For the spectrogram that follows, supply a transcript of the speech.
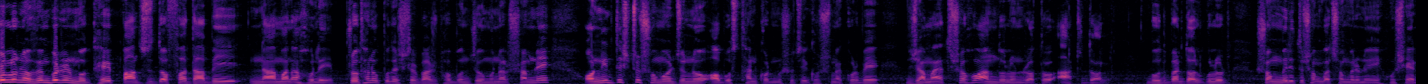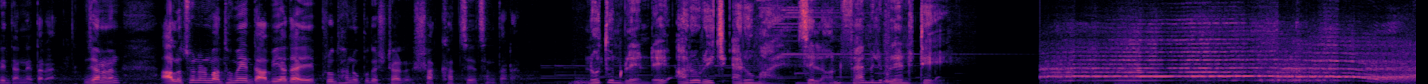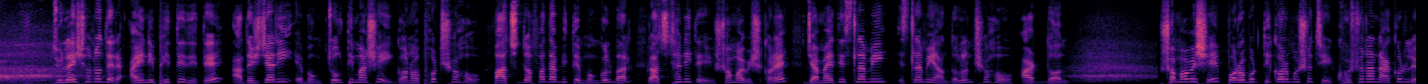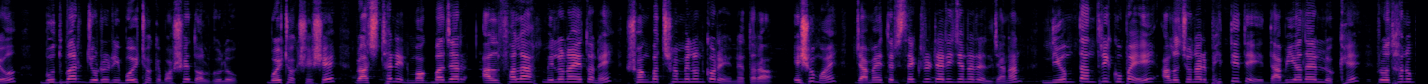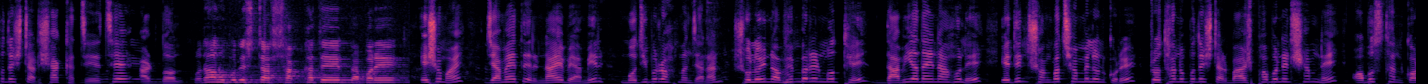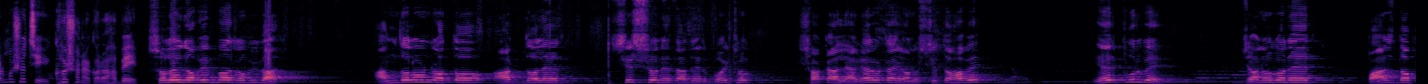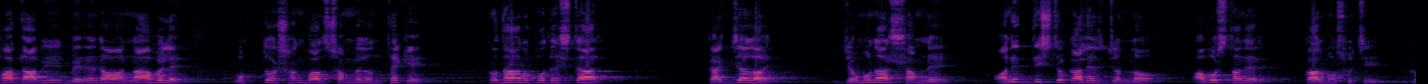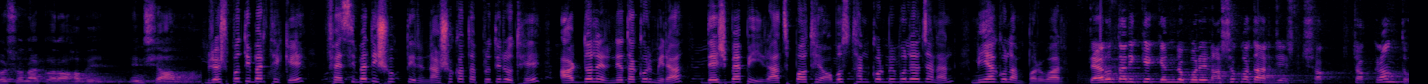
ষোলো নভেম্বরের মধ্যে পাঁচ দফা দাবি না মানা হলে প্রধান উপদেষ্টার বাসভবন যমুনার সামনে অনির্দিষ্ট সময়ের জন্য অবস্থান কর্মসূচি ঘোষণা করবে জামায়াত সহ আন্দোলনরত আট দল। বুধবার দলগুলোর সম্মিলিত সংবাদ সম্মেলনে হুঁশিয়ারি দেন নেতারা। জানান, আলোচনার মাধ্যমে দাবি আদায়ে প্রধান উপদেষ্টার সাক্ষাৎ চেয়েছেন তারা। নতুন ব্লেন্ডে আরও রিচ অ্যারোমায়, সেলন, ফ্যামিলি ব্লেন্ড টে। জুলাই সনদের আইনি ভিত্তি দিতে আদেশ জারি এবং চলতি মাসেই গণভোট সহ পাঁচ দফা দাবিতে মঙ্গলবার রাজধানীতে সমাবেশ করে জামায়াত ইসলামী ইসলামী আন্দোলন সহ আট দল। সমাবেশে পরবর্তী কর্মসূচি ঘোষণা না করলেও বুধবার জরুরি বৈঠকে বসে দলগুলো। বৈঠক শেষে রাজধানীর মগবাজার আলফালাহ মিলনায়তনে সংবাদ সম্মেলন করে নেতারা। এ সময় জামায়াতের সেক্রেটারি জেনারেল জানান নিয়মতান্ত্রিক উপায়ে আলোচনার ভিত্তিতে দাবি আদায়ের লক্ষ্যে প্রধান উপদেষ্টার সাক্ষাৎ চেয়েছে আট দল। প্রধান উপদেষ্টার সাক্ষাতের ব্যাপারে এ সময় জামায়াতের নায়েবে আমির মজিবুর রহমান জানান ষোলোই নভেম্বরের মধ্যে দাবি আদায় না হলে এদিন সংবাদ সম্মেলন করে প্রধান উপদেষ্টার বাসভবনের সামনে অবস্থান কর্মসূচি ঘোষণা করা হবে। ষোলোই নভেম্বর রবিবার আন্দোলনরত আট দলের শীর্ষ নেতাদের বৈঠক সকাল এগারোটায় অনুষ্ঠিত হবে। এর পূর্বে জনগণের পাঁচ দফা দাবি মেনে নেওয়া না হলে উক্ত সংবাদ সম্মেলন থেকে প্রধান উপদেষ্টার কার্যালয় যমুনার সামনে অনির্দিষ্টকালের জন্য অবস্থানের কর্মসূচি ঘোষণা করা হবে ইনশাআল্লাহ। বৃহস্পতিবার থেকে ফ্যাসিবাদী শক্তির নাশকতা প্রতিরোধে আট দলের নেতাকর্মীরা দেশব্যাপী রাজপথে অবস্থান করবে বলেও জানান মিয়া গোলাম পরওয়ার। তেরো তারিখকে কেন্দ্র করে নাশকতার যে চক- চক্রান্ত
